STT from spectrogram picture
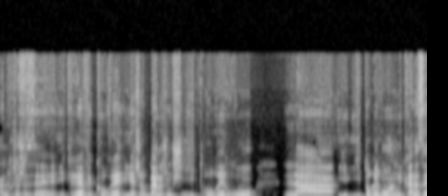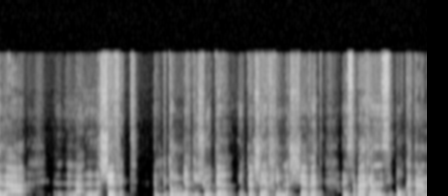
אני חושב שזה יקרה וקורה. יש הרבה אנשים שיתעוררו, ל, יתעוררו, נקרא לזה, ל... לשבט, הם פתאום ירגישו יותר, יותר שייכים לשבט. אני אספר לכם איזה סיפור קטן.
